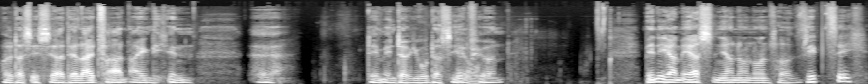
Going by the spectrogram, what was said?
weil das ist ja der Leitfaden eigentlich in äh, dem Interview, das Sie Genau. hier führen. Bin ich am 1. Januar 1970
